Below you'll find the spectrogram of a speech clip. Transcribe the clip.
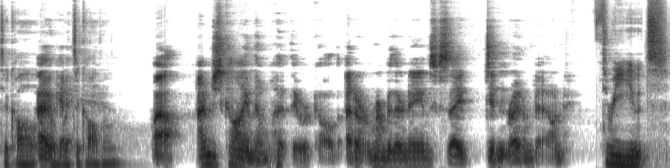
to call Okay. what to call them. Well, I'm just calling them what they were called. I don't remember their names because I didn't write them down. Three Utes.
